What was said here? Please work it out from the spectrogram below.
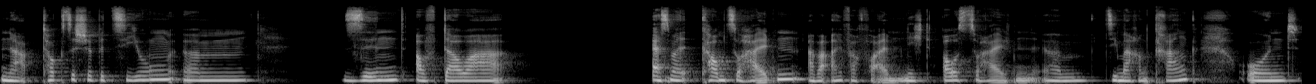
na, toxische Beziehungen ähm, sind auf Dauer erstmal kaum zu halten, aber einfach vor allem nicht auszuhalten. Ähm, sie machen krank und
